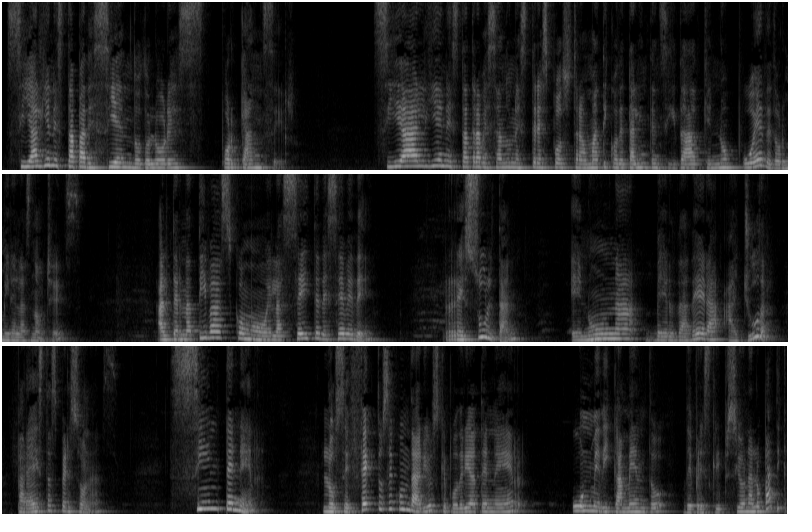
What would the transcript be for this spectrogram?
Si alguien está padeciendo dolores por cáncer, si alguien está atravesando un estrés postraumático de tal intensidad que no puede dormir en las noches, alternativas como el aceite de CBD resultan en una verdadera ayuda para estas personas sin tener los efectos secundarios que podría tener un medicamento de prescripción alopática,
